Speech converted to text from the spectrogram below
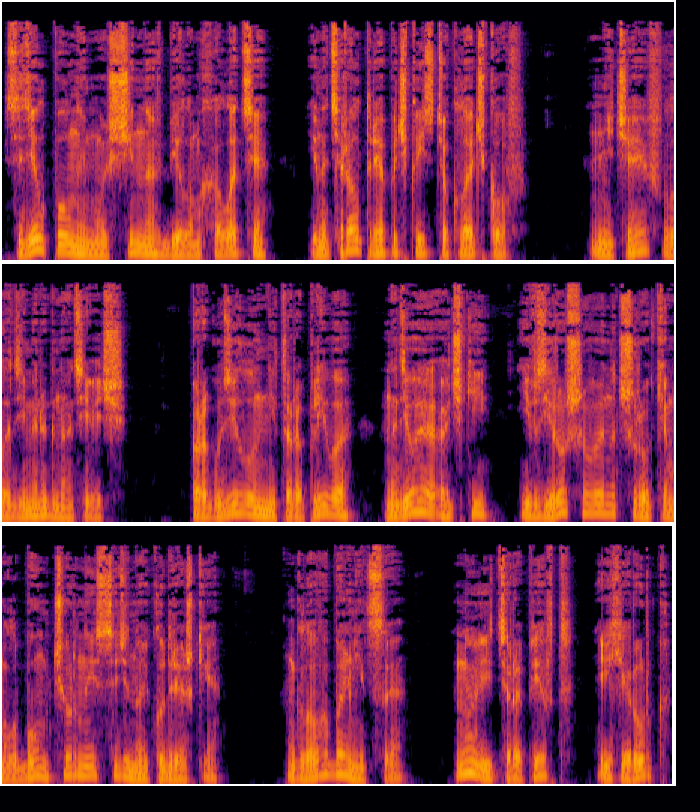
сидел полный мужчина в белом халате и натирал тряпочкой стекла очков. Нечаев Владимир Игнатьевич. Прогудел он неторопливо, надевая очки и взъерошивая над широким лбом черные сединой кудряшки. Глава больницы, ну и терапевт, и хирург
